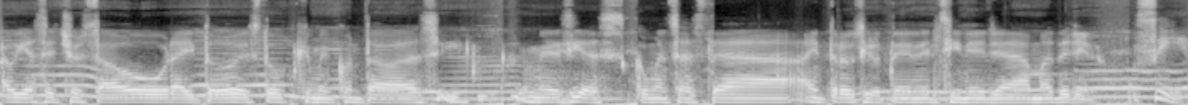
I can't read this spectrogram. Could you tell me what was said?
habías hecho esta obra y todo esto que me contabas y me decías, comenzaste a, introducirte en el cine ya más de lleno. Sí,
